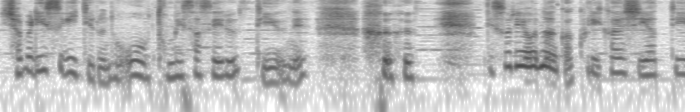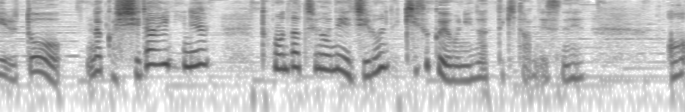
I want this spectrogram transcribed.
喋りすぎてるのを止めさせるっていうね。で、それをなんか繰り返しやっていると、なんか次第にね、友達がね、自分で気づくようになってきたんですね。あ、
